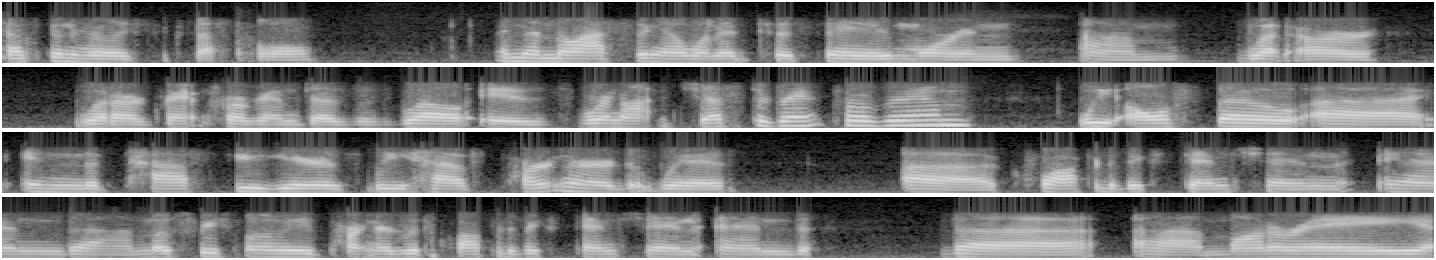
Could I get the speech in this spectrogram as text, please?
that's been really successful. And then the last thing I wanted to say more in um, what our what our grant program does as well is we're not just a grant program. We also, uh, in the past few years, we have partnered with uh, Cooperative Extension, and uh, most recently we partnered with Cooperative Extension and the uh, Monterey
